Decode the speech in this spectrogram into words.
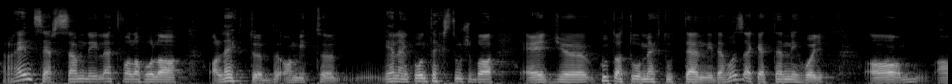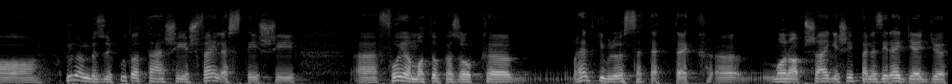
rendszer szemlélet valahol a, a legtöbb, amit jelen kontextusban egy kutató meg tud tenni, de hozzá kell tenni, hogy a, a különböző kutatási és fejlesztési folyamatok azok rendkívül összetettek manapság, és éppen ezért egy-egy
